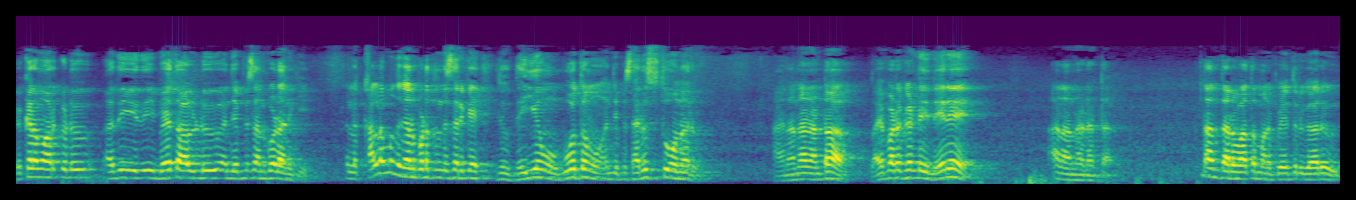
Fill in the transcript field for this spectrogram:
విక్రమార్కుడు అది ఇది బేతాళుడు అని చెప్పేసి అనుకోవడానికి. ఇలా కళ్ళ ముందు కనపడుతుంది సరికి ఇది దెయ్యము భూతము అని చెప్పేసి అరుస్తూ ఉన్నారు. ఆయన అన్నాడంట భయపడకండి నేనే అని అన్నాడంట. దాని తర్వాత మన పేతురు గారు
